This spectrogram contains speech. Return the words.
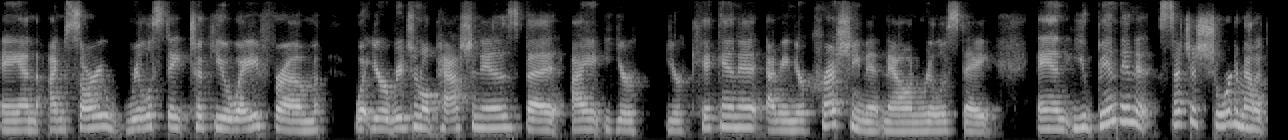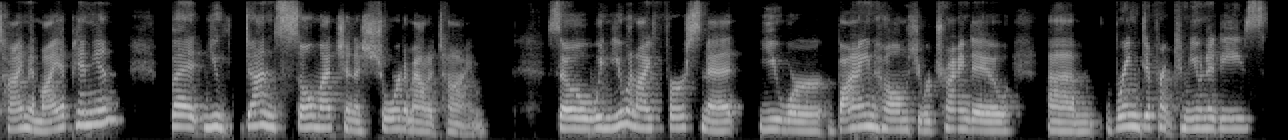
And i'm sorry real estate took you away from what your original passion is but i you're you're kicking it. I mean, you're crushing it now in real estate. And you've been in it such a short amount of time, in my opinion, but you've done so much in a short amount of time. So when you and I first met, you were buying homes, you were trying to um, bring different communities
